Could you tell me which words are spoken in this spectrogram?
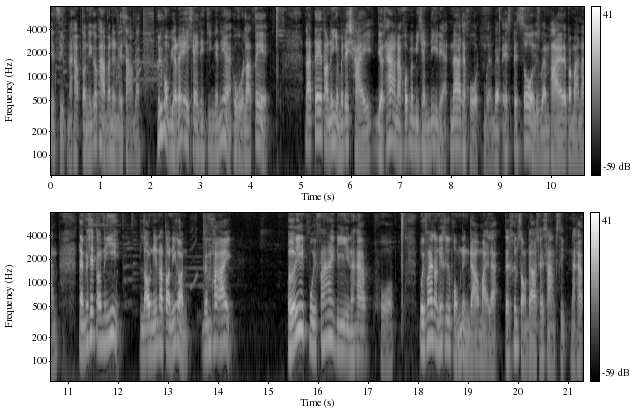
270 นะครับ ตอนนี้ก็ผ่านมา1ใน 3 แล้ว เฮ้ย ผมอยากได้ AK จริง ๆ นะเนี่ย โอ้โห ลาเต้ ลาเต้ตอนนี้ยังไม่ได้ใช้ เดี๋ยวถ้าอนาคตมันมีแคนดี้เนี่ย น่าจะโหดเหมือนแบบเอสเปรสโซ่หรือแวมไพร์อะไรประมาณนั้น แต่ไม่ใช่ตอนนี้ เราเน้นเอาตอนนี้ก่อน แวมไพร์ เอ้ย ปุยฝ้ายดีนะครับ โห ปุยฝ้ายตอนนี้คือผมหนึ่งดาวใหม่แล้ว แต่ขึ้นสองดาวใช้สามสิบนะครับ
